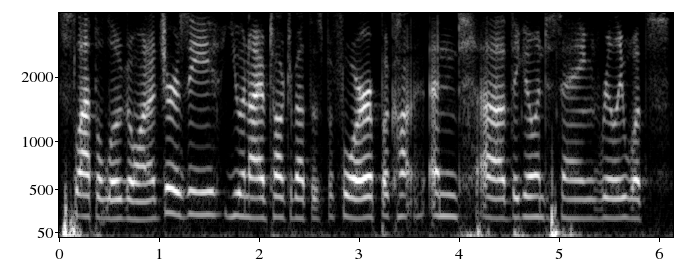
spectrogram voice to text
slap a logo on a jersey. You and I have talked about this before, but con- and uh, they go into saying really what's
